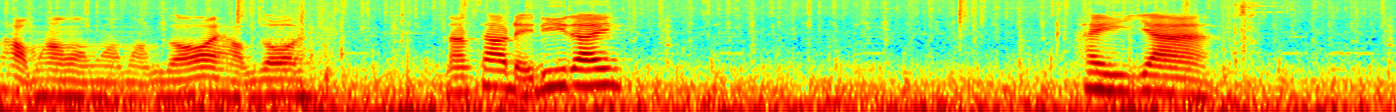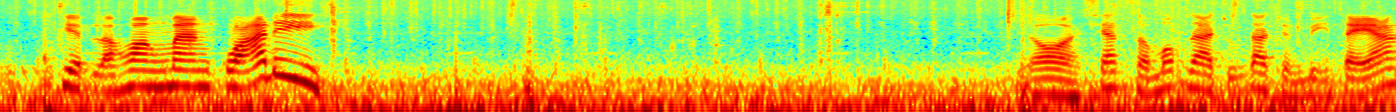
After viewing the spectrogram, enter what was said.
Hỏng hỏng hỏng hỏng hỏng rồi hỏng rồi. Làm sao để đi đây? Hay già thiệt là hoang mang quá đi. Rồi, xét smoke ra, chúng ta chuẩn bị té.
